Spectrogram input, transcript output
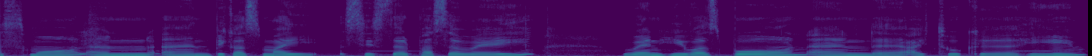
small, and and because my sister passed away when he was born, and uh, I took uh, him,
